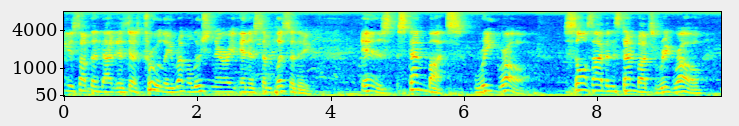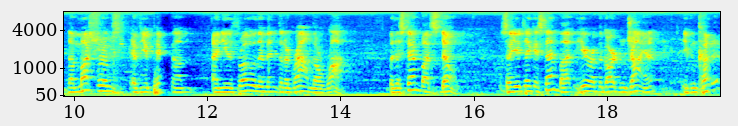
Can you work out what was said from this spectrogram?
Is something that is just truly revolutionary in its simplicity. Is stem butts regrow? Psilocybin stem butts regrow. The mushrooms, if you pick them and you throw them into the ground, they'll rot but the stem butts don't. So you take a stem butt here of the garden giant, you can cut it,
